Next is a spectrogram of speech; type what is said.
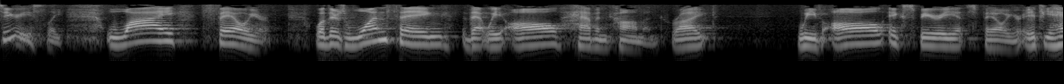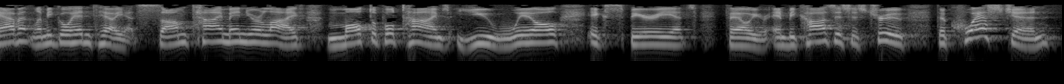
seriously. Why failure? Well, there's one thing that we all have in common, right? We've all experienced failure. If you haven't, let me go ahead and tell you, sometime in your life, multiple times, you will experience failure. And because this is true, the question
